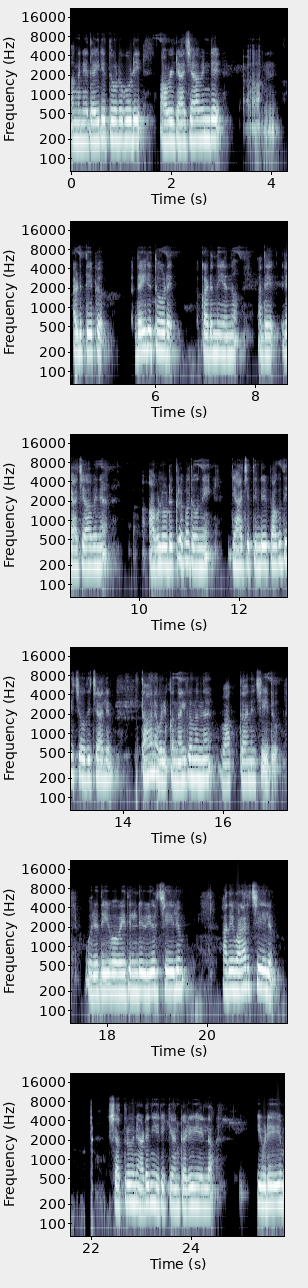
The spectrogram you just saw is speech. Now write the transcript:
അങ്ങനെ ധൈര്യത്തോടുകൂടി അവൾ രാജാവിന്റെ അടുത്തേക്ക് ധൈര്യത്തോടെ കടന്നു ചെന്നു. അത് രാജാവിന് അവളോട് കൃപ തോന്നി. രാജ്യത്തിന്റെ പകുതി ചോദിച്ചാലും താൻ അവൾക്ക് നൽകുമെന്ന് വാഗ്ദാനം ചെയ്തു. ഒരു ദൈവവേദലിന്റെ ഉയർച്ചയിലും അതേ വളർച്ചയിലും ശത്രുവിന് അടങ്ങിയിരിക്കാൻ കഴിയുകയില്ല. ഇവിടെയും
